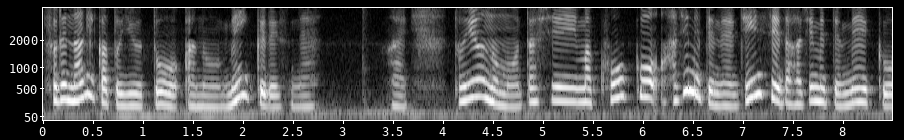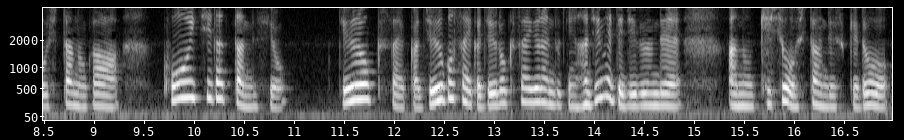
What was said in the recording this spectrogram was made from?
それ何かというとあのメイクですねはい、というのも私、まあ、高校初めてね人生で初めてメイクをしたのが高1だったんですよ。16歳か15歳か16歳ぐらいの時に初めて自分であの化粧をしたんですけど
